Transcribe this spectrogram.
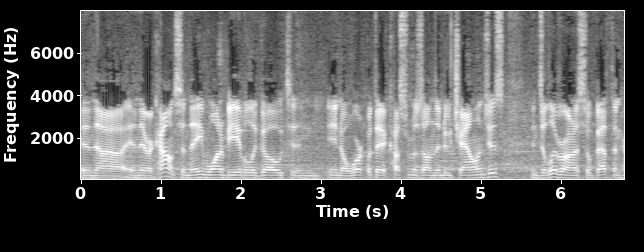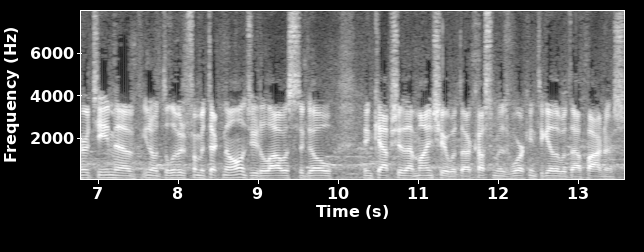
in, uh, in their accounts, and they want to be able to go to and, you know, work with their customers on the new challenges and deliver on it. So Beth and her team have you know, delivered from a technology to allow us to go and capture that mind share with our customers working together with our partners.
